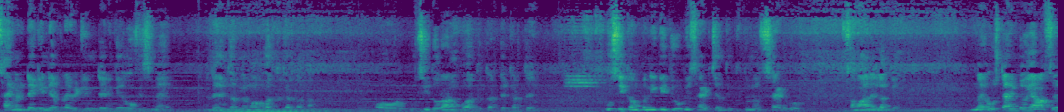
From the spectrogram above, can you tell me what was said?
Simon tech India private limited के ऑफ़िस में रहकर मैं वहाँ वर्क करता था और उसी दौरान वर्क करते करते उसी कंपनी की जो भी साइड चलती थी तो मैं उस साइड को संभालने लग गया। मैं उस टाइम पे यहाँ से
